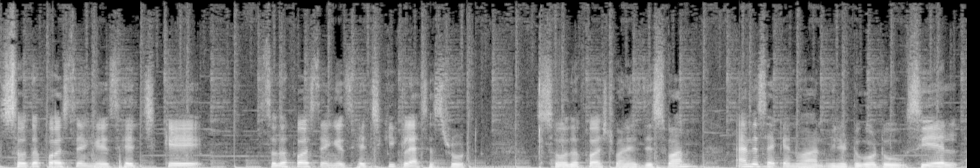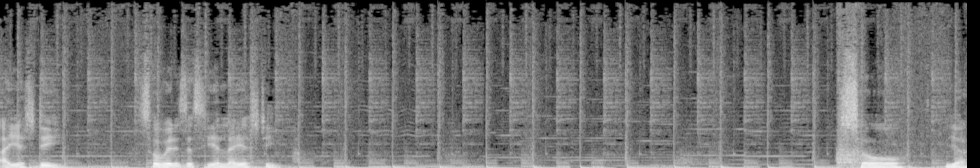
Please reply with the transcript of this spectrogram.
So the first thing is hk so the first thing is hk classes root so the first one is this one and the second one we need to go to CLSID so where is the CLSID so yeah.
